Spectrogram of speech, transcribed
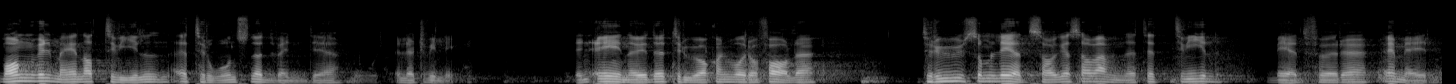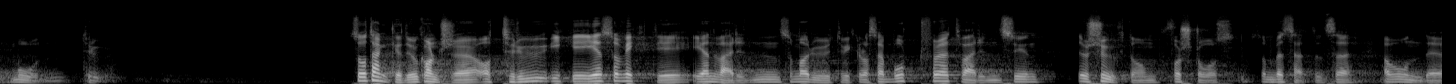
Mange vil mene at tvilen er troens nødvendige mor eller tvilling. Den enøyde trua kan være farlig. Tru som ledsages av evne til tvil, medfører ei mer moden tru. Så tenker du kanskje at tru ikke er så viktig i en verden som har utvikla seg bort fra et verdenssyn der sykdom forstås som besettelse av onde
